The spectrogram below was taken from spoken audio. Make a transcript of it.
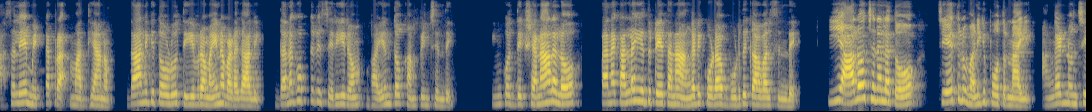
అసలే మిట్ట ప్ర మధ్యాహ్నం. దానికి తోడు తీవ్రమైన వడగాలి. ధనగుప్తుడి శరీరం భయంతో కంపించింది. ఇంకొద్ది క్షణాలలో తన కళ్ళ ఎదుటే తన అంగడి కూడా బూడిది కావాల్సిందే. ఈ ఆలోచనలతో చేతులు వణిగిపోతున్నాయి. అంగడి నుంచి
